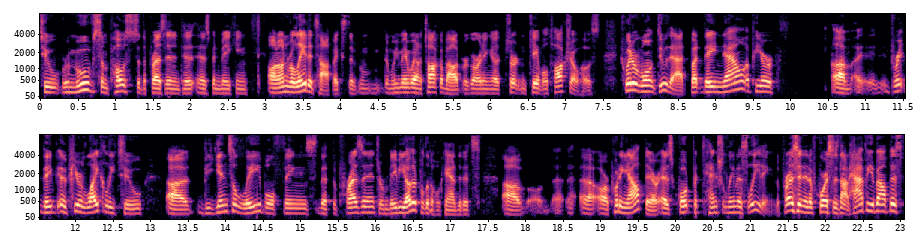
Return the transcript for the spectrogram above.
to remove some posts that the president has been making on unrelated topics that, that we may want to talk about regarding a certain cable talk show host. Twitter won't do that, but they now appear um, they appear likely to uh, begin to label things that the president or maybe other political candidates uh, uh, are putting out there as quote potentially misleading. The president, of course, is not happy about this.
